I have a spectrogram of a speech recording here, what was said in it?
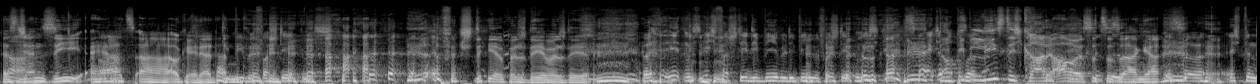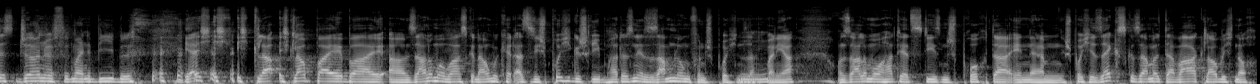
das Ah. Gen Z-Herz? Ah, okay, ja, Die dann. Bibel versteht mich. verstehe, verstehe, verstehe. Nicht ich verstehe die Bibel, die Bibel versteht mich. Die Bibel so. liest dich gerade aus, sozusagen, ja. So, ich bin das Journal für meine Bibel. Ja, ich, ich, ich glaube, ich glaub, bei, bei äh, Salomo war es genau umgekehrt, als er die Sprüche geschrieben hat. Das sind ja Sammlungen von Sprüchen, Mhm. sagt man ja. Und Salomo hat jetzt diesen Spruch da in ähm, Sprüche 6 gesammelt. Da war, glaube ich, noch,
